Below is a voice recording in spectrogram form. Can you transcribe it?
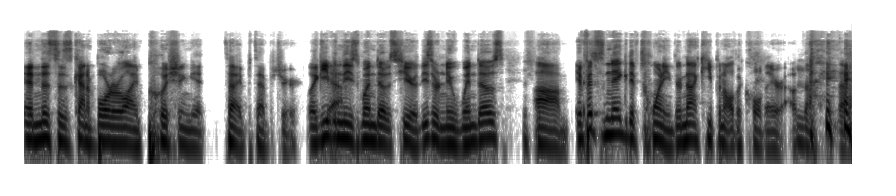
and this is kind of borderline pushing it type temperature. Like even Yeah. these windows here, these are new windows. Um, if it's negative twenty, they're not keeping all the cold air out. No, no.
